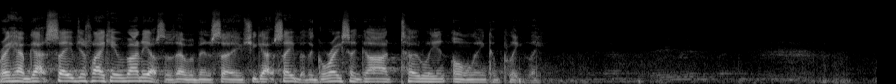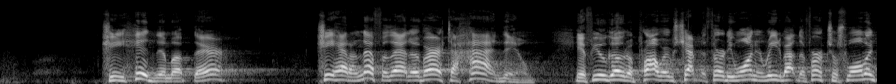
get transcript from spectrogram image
Rahab got saved just like everybody else has ever been saved. She got saved by the grace of God totally and only and completely. She hid them up there she had enough of that over there to hide them. If you go to Proverbs chapter 31 and read about the virtuous woman,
